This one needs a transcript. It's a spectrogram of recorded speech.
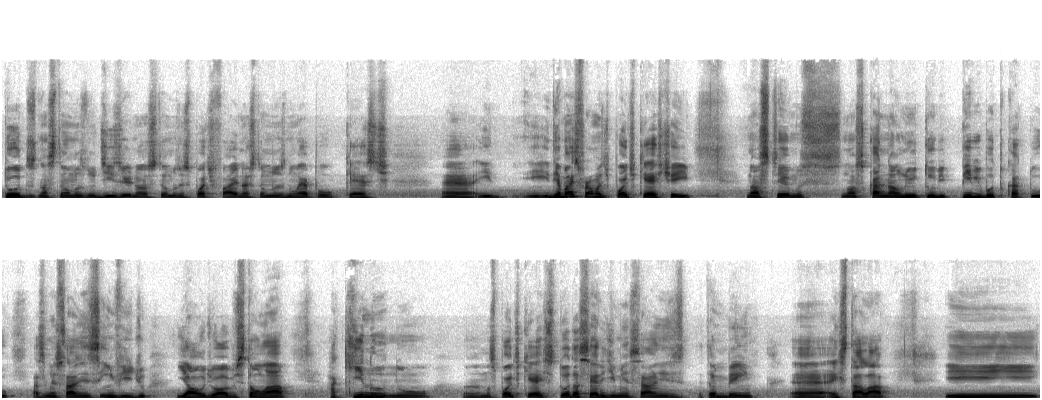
Todos, nós estamos no Deezer, nós estamos no Spotify, nós estamos no Apple Cast é, e, e demais formas de podcast aí. Nós temos nosso canal no YouTube, PIB Botucatu. As mensagens em vídeo e áudio, óbvio, estão lá. Aqui no, no nos podcasts, toda a série de mensagens também é, está lá. E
